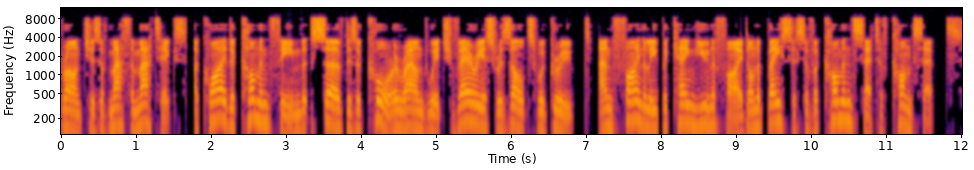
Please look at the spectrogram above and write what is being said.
branches of mathematics, acquired a common theme that served as a core around which various results were grouped, and finally became unified on a basis of a common set of concepts.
